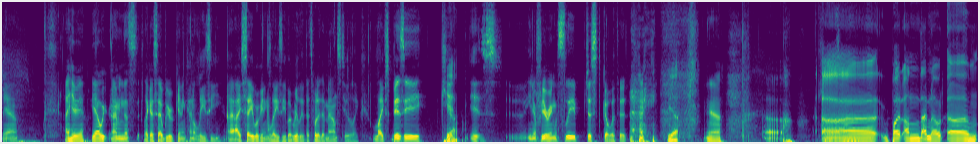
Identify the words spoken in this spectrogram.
Yeah. I hear you. Yeah, we, I mean, that's like I said, we were getting kind of lazy. I, I say we're getting lazy, but really that's what it amounts to. Like, life's busy, kid Yeah. is interfering with sleep, just go with it. Yeah. yeah. Uh, Uh, but on that note, um,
